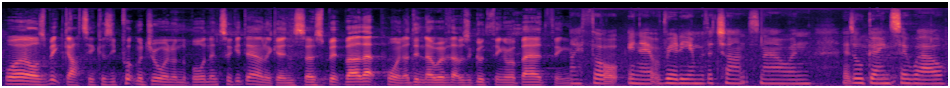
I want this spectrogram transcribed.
Well, I was a bit gutted because he put my drawing on the board and then took it down again. So it's a bit. But at that point, I didn't know whether that was a good thing or a bad thing. I thought, you know, really in with a chance now, and it's all going so well.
